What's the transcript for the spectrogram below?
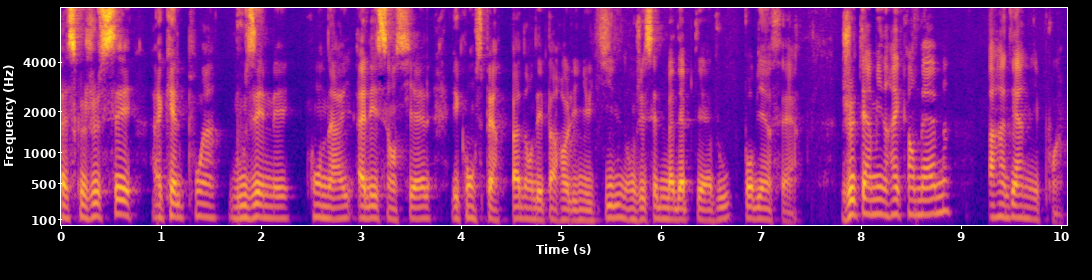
parce que je sais à quel point vous aimez qu'on aille à l'essentiel et qu'on ne se perde pas dans des paroles inutiles, donc j'essaie de m'adapter à vous pour bien faire. Je terminerai quand même par un dernier point.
